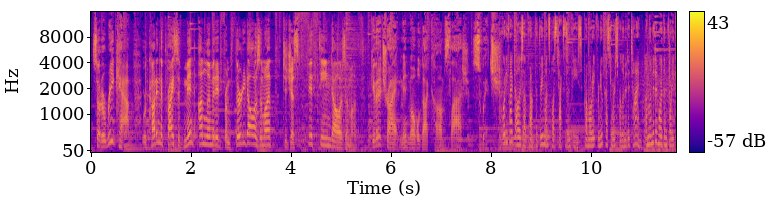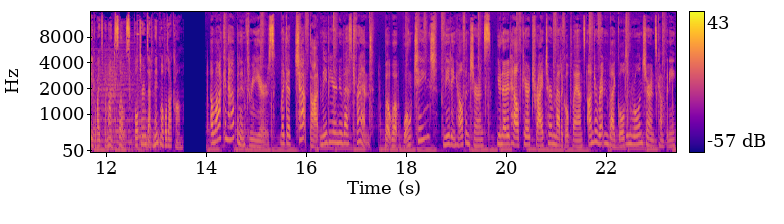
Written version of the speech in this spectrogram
So to recap, we're cutting the price of Mint Unlimited from $30 a month to just $15 a month. Give it a try at mintmobile.com slash switch. $45 upfront for three months plus taxes and fees. Promo rate for new customers for limited time. Unlimited more than 40 gigabytes per month. Slows. Full terms at mintmobile.com. A lot can happen in three years. Like a chatbot may be your new best friend. But what won't change? Needing health insurance. United Healthcare Tri Term Medical Plans, underwritten by Golden Rule Insurance Company,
